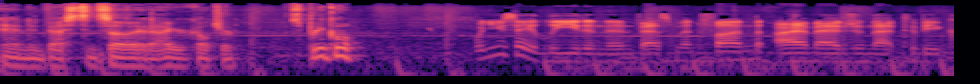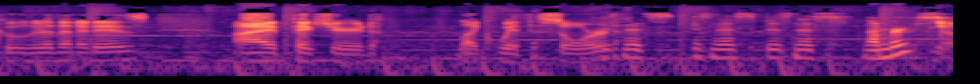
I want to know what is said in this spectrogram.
and invests in cellular agriculture. It's pretty cool. When you say lead an investment fund, I imagine that to be cooler than it is. I pictured like with a sword. Business, business, business numbers. No,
